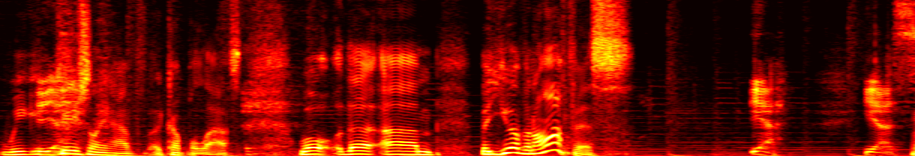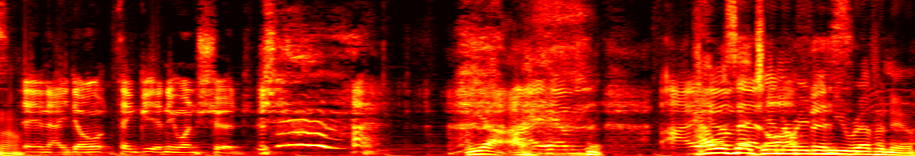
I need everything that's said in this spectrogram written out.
we occasionally have a couple laughs. Well, the um, but you have an office. Yeah. Yes, oh. and I don't think anyone should. yeah, I have. I How is that, that generating office. new revenue?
